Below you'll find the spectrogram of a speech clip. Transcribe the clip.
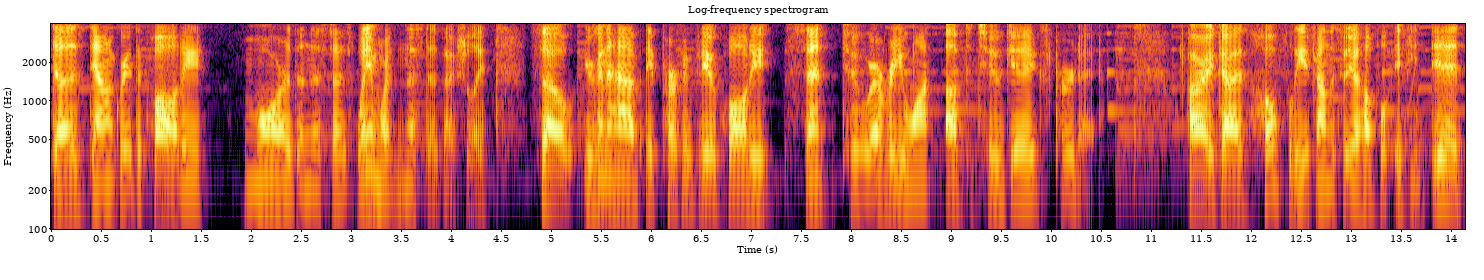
does downgrade the quality more than this does, way more than this does actually. So you're gonna have a perfect video quality sent to wherever you want, up to two gigs per day. All right, guys, hopefully you found this video helpful. If you did,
